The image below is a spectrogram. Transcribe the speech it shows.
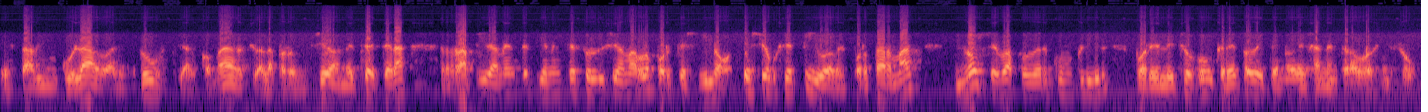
está vinculado a la industria, al comercio, a la producción, etcétera, rápidamente tienen que solucionarlo porque si no, ese objetivo de exportar más no se va a poder cumplir por el hecho concreto de que no dejan entrar los insumos.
